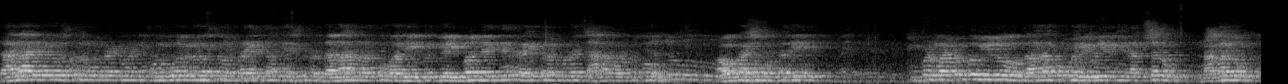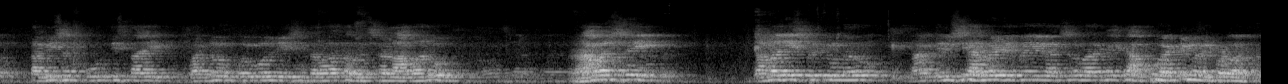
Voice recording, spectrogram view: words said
దళారీ వ్యవస్థలో ఉన్నటువంటి కొనుగోలు వ్యవస్థలో ప్రయత్నం చేస్తున్న దళారులకు మరి కొద్దిగా ఇబ్బంది అయితే రైతులకు కూడా చాలా మటుకు అవకాశం ఉంటుంది. ఇప్పుడు మటుకు వీళ్ళు దాదాపు ఒక ఇరవై ఎనిమిది లక్షలు నగదు కమిషన్ పూర్తి స్థాయి పంటను కొనుగోలు చేసిన తర్వాత వచ్చిన లాభాలు రావాల్సినవి జమ చేసి పెట్టి ఉన్నారు. నాకు తెలిసి అరవై డెబ్బై లక్షల వరకు అయితే అప్పు కట్టి ఉన్నారు ఇప్పటి వరకు.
